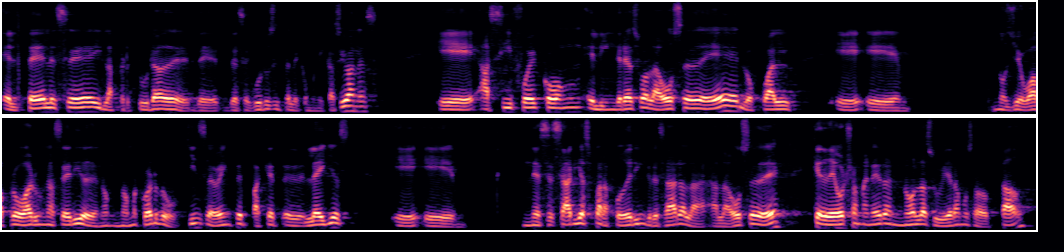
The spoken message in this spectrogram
el TLC y la apertura de, seguros y telecomunicaciones. Eh, así fue con el ingreso a la OCDE, lo cual eh, nos llevó a aprobar una serie de, no, me acuerdo, 15, 20 paquetes de leyes eh, eh, necesarias para poder ingresar a la, a OCDE, que de otra manera no las hubiéramos adoptado,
